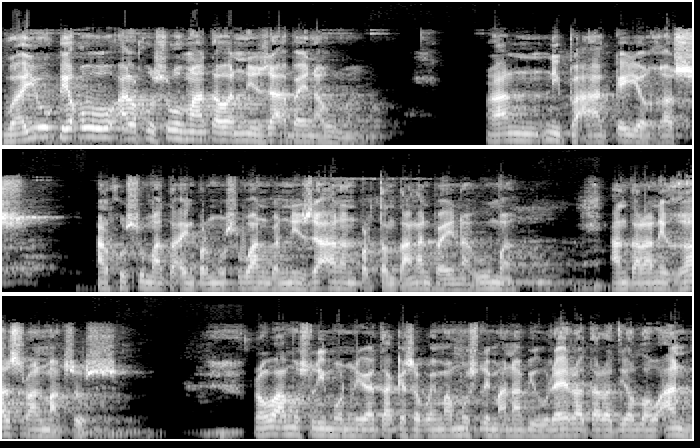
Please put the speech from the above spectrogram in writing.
wa yuqiu al khusumata wan niza' bainahuma. Lan nibake ya ghas al khusumata ing permusuhan wan niza'an lan pertentangan bainahuma. Antarane ghas wal maksus. Rawa Muslimun riwayatake sapa Imam Muslim an Nabi Hurairah radhiyallahu anhu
